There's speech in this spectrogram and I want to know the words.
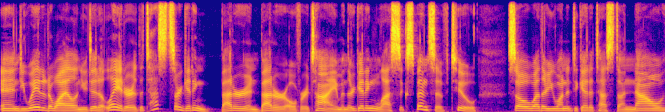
and you waited a while and you did it later, the tests are getting better and better over time and they're getting less expensive too. So whether you wanted to get a test done now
